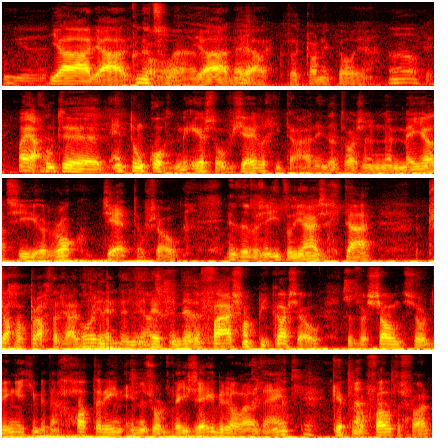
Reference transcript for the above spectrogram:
goede... ja, ja, Knutselaar. Ja, nou Ja. ja, dat kan ik wel, ja. Ah. Maar ja, goed, eh, en toen kocht ik mijn eerste officiële gitaar. En dat was een uh, Meazzi Rock Jet of zo. En dat was een Italiaanse gitaar. Het zag er prachtig uit. Oh ja, net, een, net, een vaas van Picasso. Dat was zo'n soort dingetje met een gat erin en een soort wc-bril aan het eind. Ik heb er nog foto's van.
